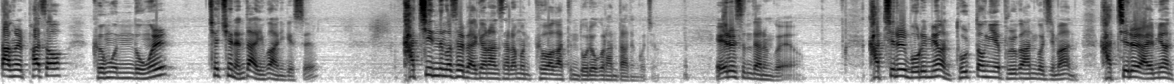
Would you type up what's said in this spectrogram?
땅을 파서 금운동을 채취해낸다 이거 아니겠어요? 가치 있는 것을 발견한 사람은 그와 같은 노력을 한다는 거죠. 애를 쓴다는 거예요. 가치를 모르면 돌덩이에 불과한 거지만 가치를 알면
